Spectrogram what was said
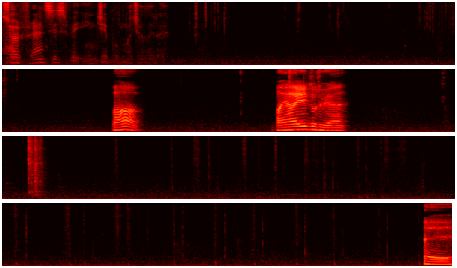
Sir Francis ve ince bulmacaları. Wow. Bayağı iyi duruyor ha. Ee,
